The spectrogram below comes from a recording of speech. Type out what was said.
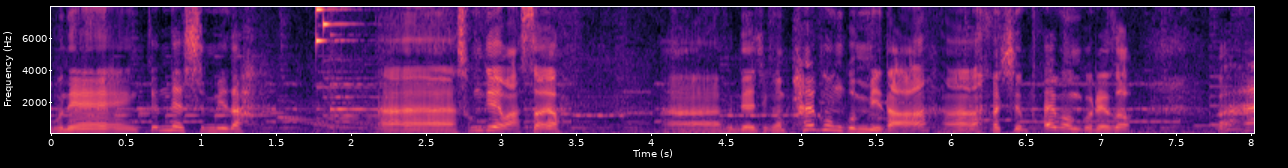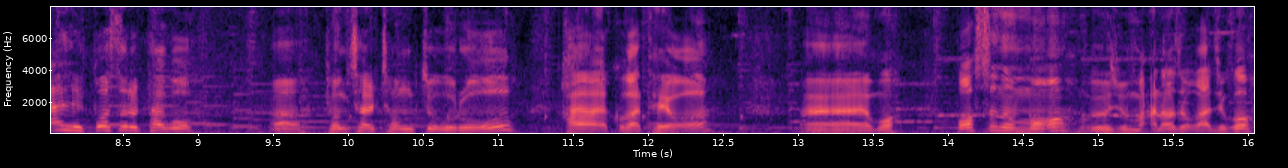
운행 끝냈습니다. 아, 송도에 왔어요. 아, 근데 지금 809입니다. 아, 지금 809그래서 빨리 버스를 타고 어, 경찰청 쪽으로 가야 할 것 같아요. 에, 뭐 버스는 뭐 요즘 많아져 가지고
